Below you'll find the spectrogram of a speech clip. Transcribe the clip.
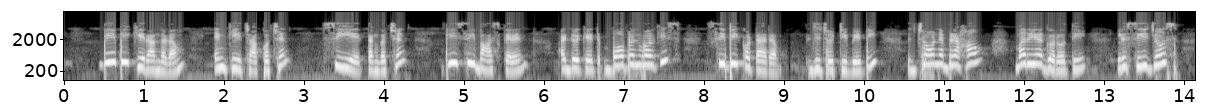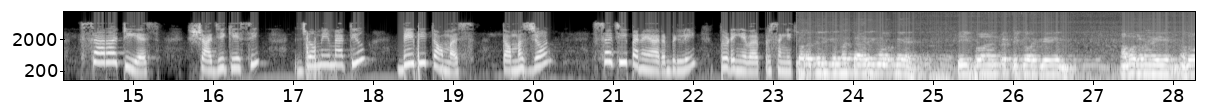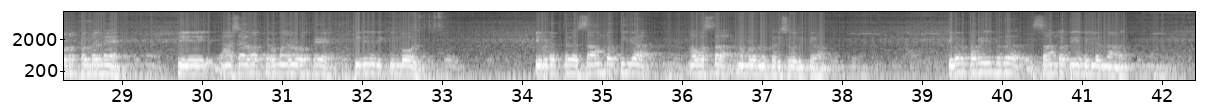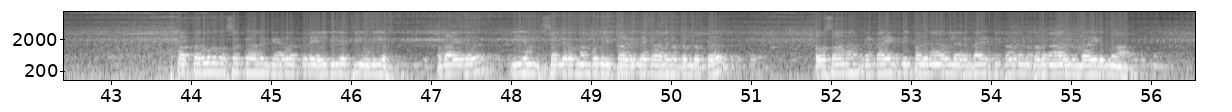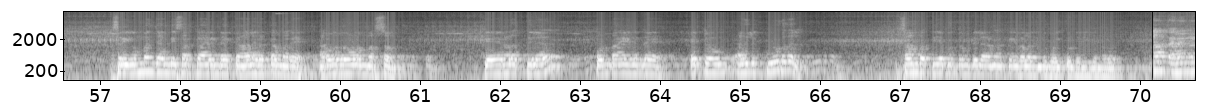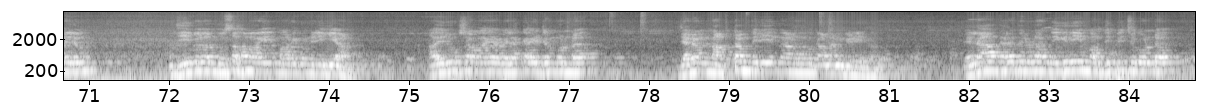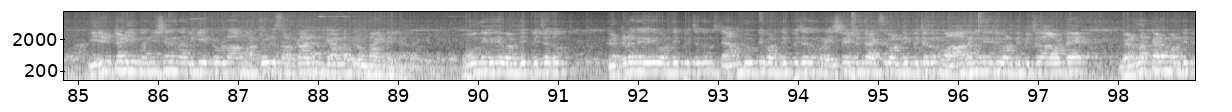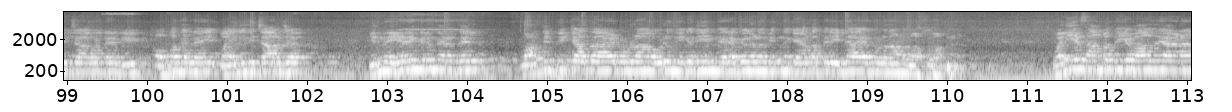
Baby Keeranthadam N K Chackochan C A Thankachan P C Bhaskaran advocate Boban Varghese C B Kottaram Jijo T Baby John Abraham Mariya ഗൊറോത്തി Lissy Jose Sara T S Shaji K C Jomy Mathew Baby Thomas Thomas John Saji Panayarampilly തുടങ്ങിയവർ പ്രസംഗിച്ചു. പറഞ്ഞിരിക്കുന്ന കാര്യങ്ങളൊക്കെ ഈ plan കെട്ടിക്കുറയ്ക്കുകയും അവഗണനയും അതോടൊപ്പം തന്നെ ഈ ആശാവർക്കർമാരോടൊക്കെ തിരിഞ്ഞു നിൽക്കുമ്പോൾ ഇവിടുത്തെ സാമ്പത്തിക അവസ്ഥ നമ്മളൊന്ന് പരിശോധിക്കണം. ഇവർ പറയുന്നത് സാമ്പത്തികമില്ലെന്നാണ്. പത്തറുപത് വർഷക്കാലം കേരളത്തിലെ L D F U D F അതായത് ഇ എം ശങ്കരൻ നമ്പൂതിരിപ്പാടിന്റെ കാലഘട്ടം തൊട്ട് അവസാനം രണ്ടായിരത്തി പതിനാറിൽ രണ്ടായിരത്തി പതിനൊന്ന് പതിനാറിലുണ്ടായിരുന്ന ശ്രീ ഉമ്മൻചാണ്ടി സർക്കാരിന്റെ കാലഘട്ടം വരെ അറുപതോളം വർഷം കേരളത്തിൽ ഉണ്ടായതിന്റെ ഏറ്റവും അതിൽ കൂടുതൽ സാമ്പത്തിക ബുദ്ധിമുട്ടിലാണ് കേരളം ഇന്ന് പോയിക്കൊണ്ടിരിക്കുന്നത്. എല്ലാ തലങ്ങളിലും ജീവിതം ദുസ്സഹമായി മാറിക്കൊണ്ടിരിക്കുകയാണ്. അതിരൂക്ഷമായ വിലക്കയറ്റം കൊണ്ട് ജനം നഷ്ടം തിരിയുന്നതാണ് നമുക്ക് കാണാൻ കഴിയുന്നത്. എല്ലാ തരത്തിലുള്ള നികുതിയും വർദ്ധിപ്പിച്ചുകൊണ്ട് ഇരുട്ടടി മനുഷ്യന് നൽകിയിട്ടുള്ള മറ്റൊരു സർക്കാരും കേരളത്തിൽ ഉണ്ടായിട്ടില്ല. ഭൂനികുതി വർദ്ധിപ്പിച്ചതും കെട്ടിട നികുതി വർദ്ധിപ്പിച്ചതും സ്റ്റാമ്പ് ഡ്യൂട്ടി വർദ്ധിപ്പിച്ചതും രജിസ്ട്രേഷൻ ടാക്സ് വർദ്ധിപ്പിച്ചതും വാഹന നികുതി വർദ്ധിപ്പിച്ചതാവട്ടെ വെള്ളക്കരം വർദ്ധിപ്പിച്ചാവട്ടെ ഒപ്പം തന്നെ വൈദ്യുതി ചാർജ് ഇന്ന് ഏതെങ്കിലും തരത്തിൽ വർദ്ധിപ്പിക്കാത്തതായിട്ടുള്ള ഒരു നികുതിയും നിരക്കുകളും ഇന്ന് കേരളത്തിൽ ഇല്ല എന്നുള്ളതാണ് വസ്തുത. വലിയ സാമ്പത്തിക ബാധ്യതയാണ്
